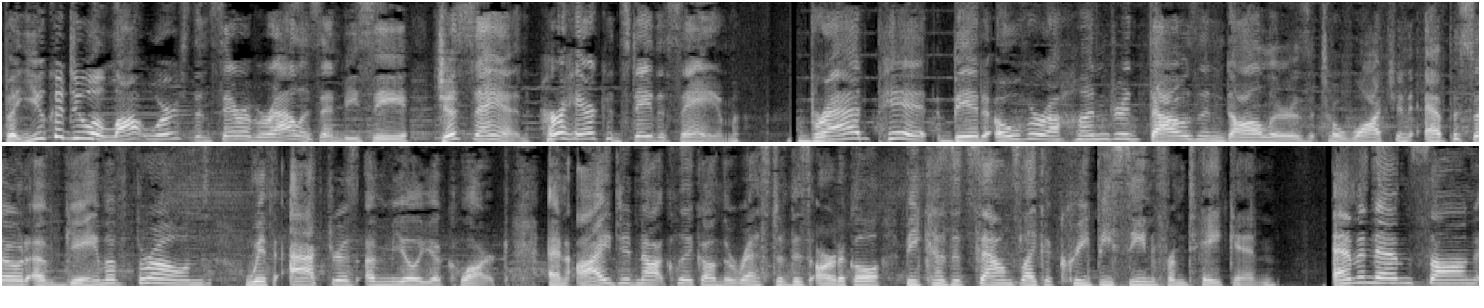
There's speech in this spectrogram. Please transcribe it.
but you could do a lot worse than Sara Bareilles, NBC. Just saying, her hair could stay the same. Brad Pitt bid over a hundred thousand dollars to watch an episode of Game of Thrones with actress Emilia Clarke. And I did not click on the rest of this article because it sounds like a creepy scene from Taken. Eminem's song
